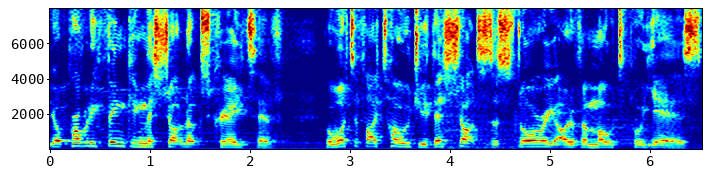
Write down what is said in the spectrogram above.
You're probably thinking this shot looks creative, but what if I told you this shot is a story over multiple years?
